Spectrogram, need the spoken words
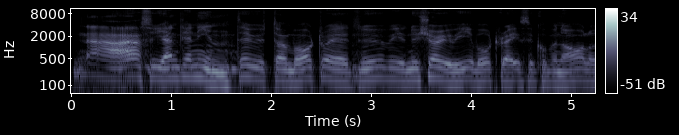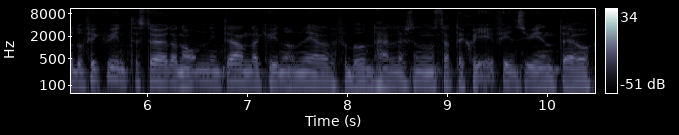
Nej, alltså egentligen inte utan vart och ett. Nu, nu kör ju vi vårt race i kommunal och då fick vi inte stödja någon, inte andra kvinnodominerade förbund heller. Så någon strategi finns ju inte. Och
